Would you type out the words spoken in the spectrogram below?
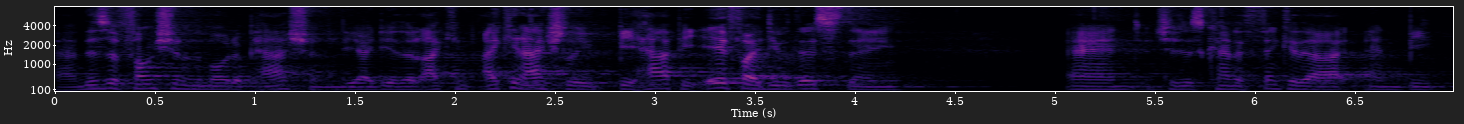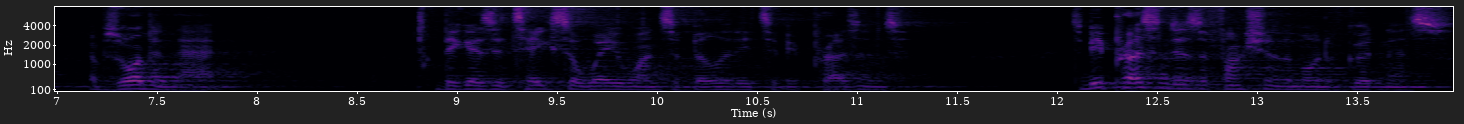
Uh, this is a function of the mode of passion, the idea that I can, I can actually be happy if I do this thing, and to just kind of think of that and be absorbed in that, because it takes away one's ability to be present. To be present is a function of the mode of goodness.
